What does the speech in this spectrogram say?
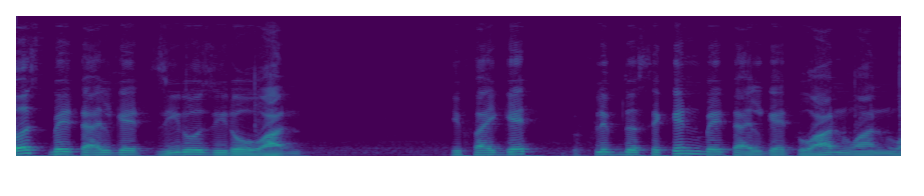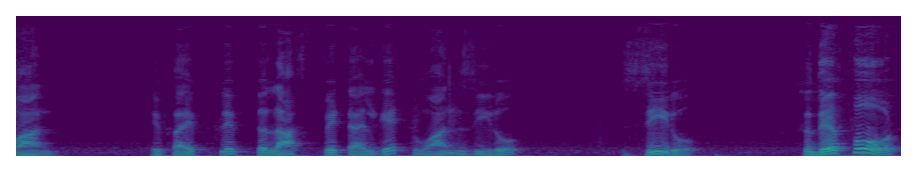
first bit I will get 0 0 1 if I get flip the second bit I will get 1 1 1 if I flip the last bit I will get 1 0 0 so therefore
